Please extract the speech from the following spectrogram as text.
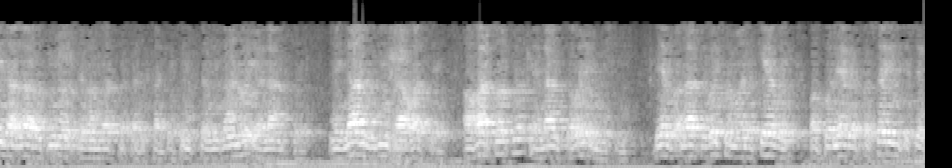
مسجد اللہ رسول اور پیغمبر کا طریقہ لیکن سنگان ہو اعلان سے۔ یعنی اعلان ہوگی دعوت سے۔ اور ہر سوچ اعلان سوئے مشین دیر بلا سے وہی سو مانے کیا اور کھولے ہوئے پسری جسے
